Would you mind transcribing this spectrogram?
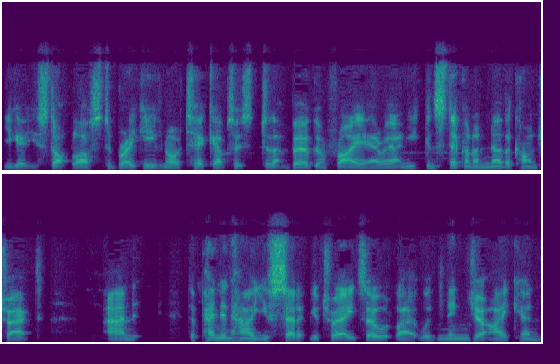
you get your stop loss to break even or tick up, so it's to that Berger and Fry area, and you can stick on another contract, and depending how you set up your trade, so like with Ninja, I can, I'm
